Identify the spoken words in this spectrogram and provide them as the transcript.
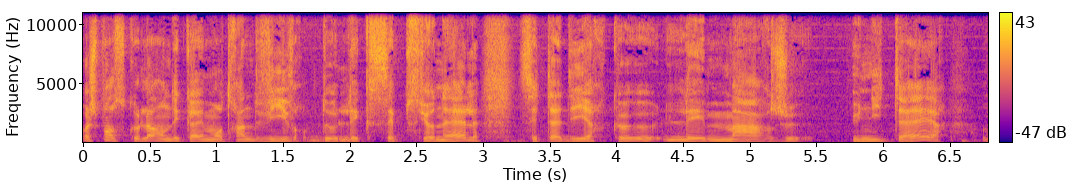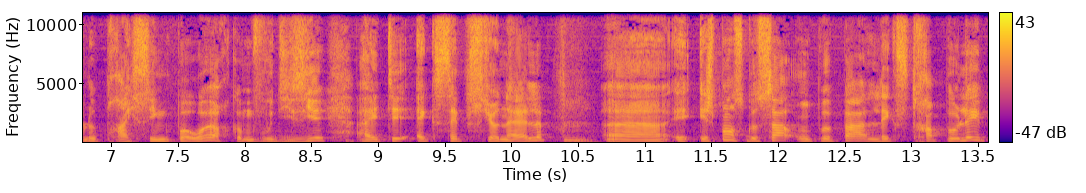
Moi, je pense que là, on est quand même en train de vivre de l'exceptionnel, c'est-à-dire que les marges unitaire, le pricing power, comme vous disiez, a été exceptionnel. Mm. Euh, et, et, je pense que ça, on ne peut pas l'extrapoler.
